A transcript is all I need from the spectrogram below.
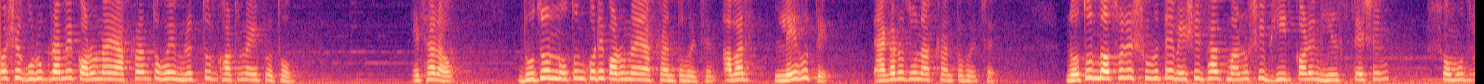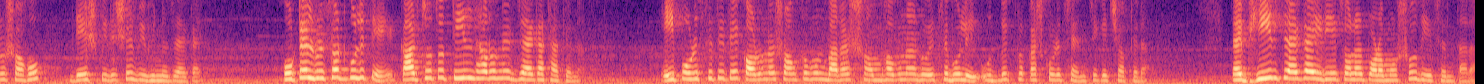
মাসে গুরুগ্রামে করোনায় আক্রান্ত হয়ে মৃত্যুর ঘটনা এই প্রথম। এছাড়াও দুজন নতুন করে করোনায় আক্রান্ত হয়েছেন, আবার লেহতে এগারো জন আক্রান্ত হয়েছেন। নতুন বছরের শুরুতে বেশিরভাগ মানুষই ভিড় করেন হিল স্টেশন সমুদ্র সহ দেশ বিদেশের বিভিন্ন জায়গায়। হোটেল রিসর্টগুলিতে কার্যত তিল ধারণের জায়গা থাকে না। এই পরিস্থিতিতে করোনা সংক্রমণ বাড়ার সম্ভাবনা রয়েছে বলেই উদ্বেগ প্রকাশ করেছেন চিকিৎসকেরা। তাই ভিড় জায়গা এড়িয়ে চলার পরামর্শও দিয়েছেন তারা।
